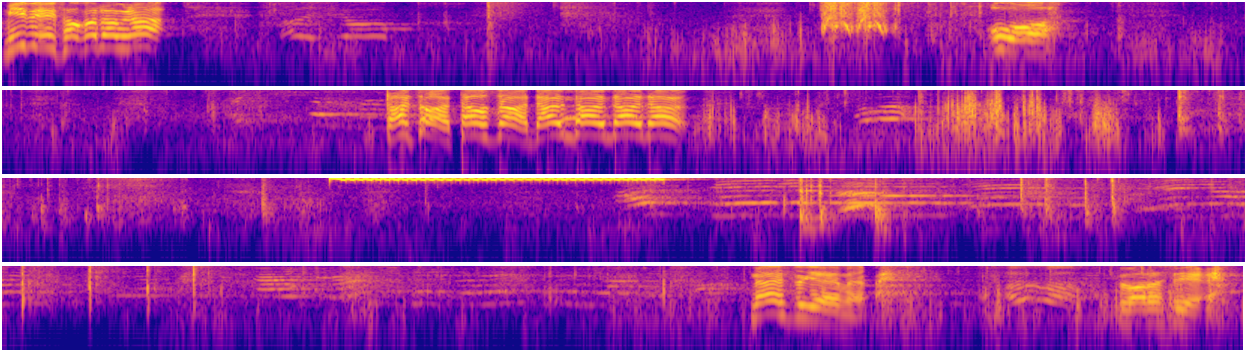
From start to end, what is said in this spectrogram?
見てそこの裏。おお。倒した倒した。ダウンダウンダウンダウン。ナイスゲーム。素晴らしい。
